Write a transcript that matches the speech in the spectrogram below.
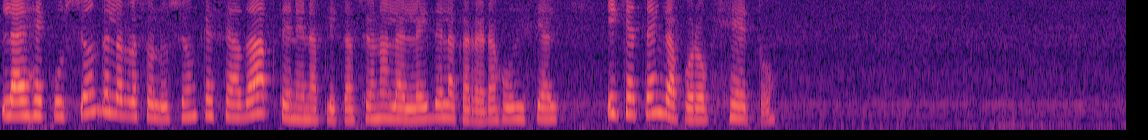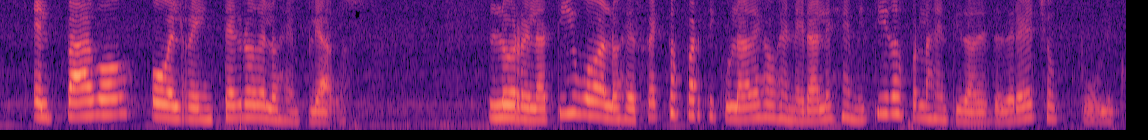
La ejecución de la resolución que se adapten en aplicación a la ley de la carrera judicial y que tenga por objeto el pago o el reintegro de los empleados. Lo relativo a los efectos particulares o generales emitidos por las entidades de derecho público,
